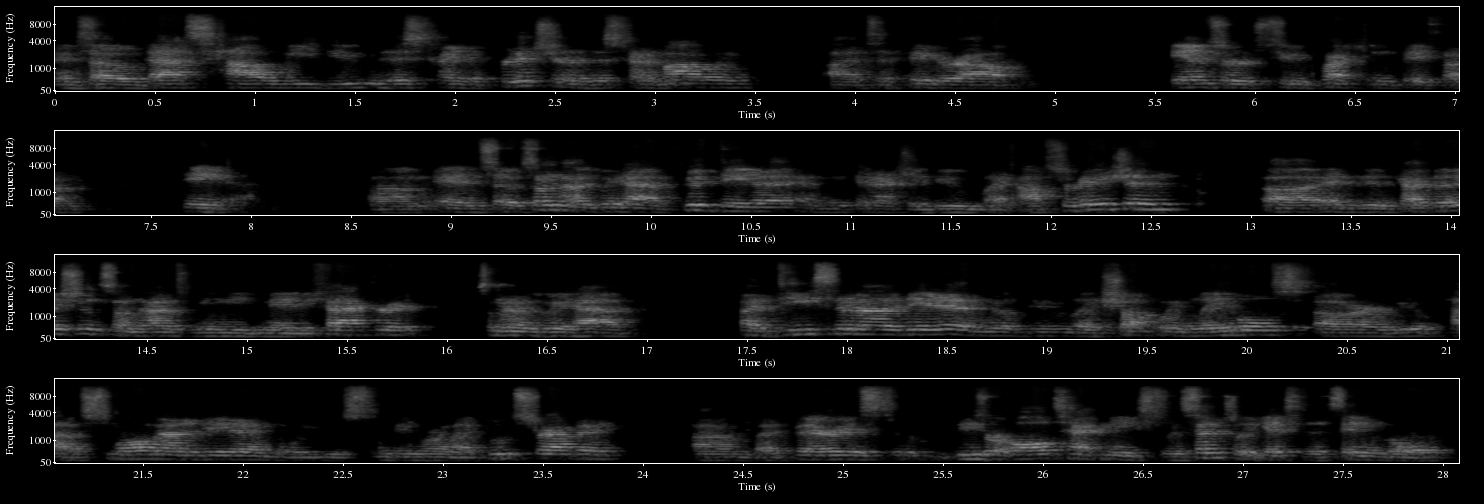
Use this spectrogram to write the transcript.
and so that's how we do this kind of prediction or this kind of modeling uh, to figure out answers to questions based on data. Um, and so sometimes we have good data and we can actually do like observation uh, and do the calculation. Sometimes we need to manufacture it. Sometimes we have a decent amount of data and we'll do like shuffling labels or we'll have a small amount of data and we'll use something more like bootstrapping. Um, but various, these are all techniques to essentially get to the same goal,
